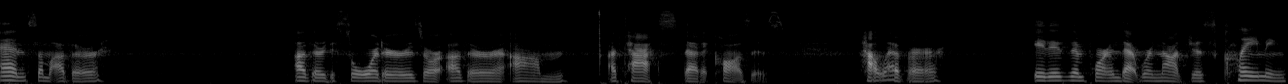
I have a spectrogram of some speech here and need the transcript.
and some other other disorders or other um, attacks that it causes. However, it is important that we're not just claiming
